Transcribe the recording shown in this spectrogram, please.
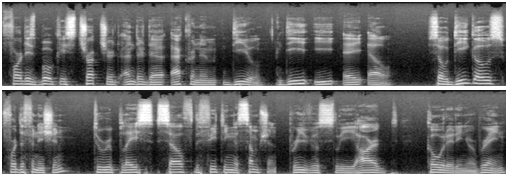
for this book is structured under the acronym deal d e a l so d goes for definition to replace self-defeating assumption previously hard coded in your brain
